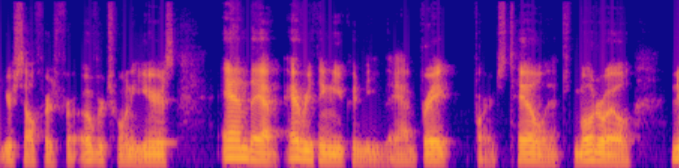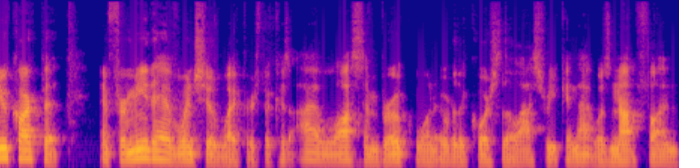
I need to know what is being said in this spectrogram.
yourselfers for over 20 years. And they have everything you could need. They have brake parts, tail lamps, motor oil, new carpet. And for me, they have windshield wipers because I lost and broke one over the course of the last week, and that was not fun.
